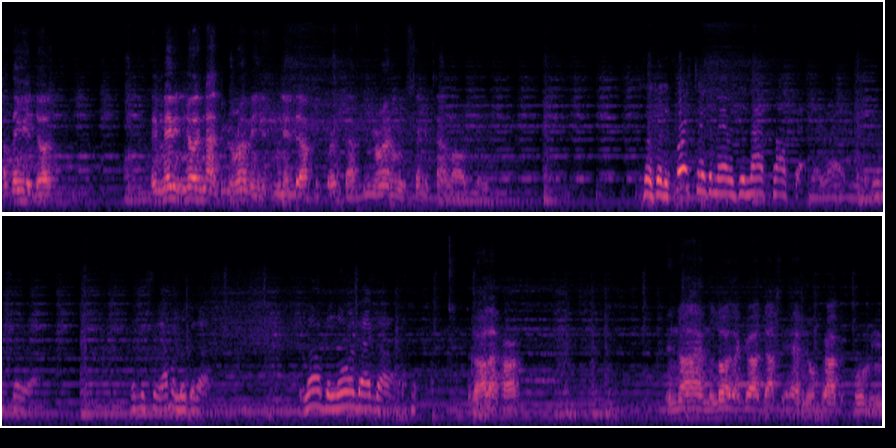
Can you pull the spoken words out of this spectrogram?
I think it does. And maybe no, it's not Deuteronomy. It's when they left the first time. Deuteronomy was the second time law given. So, so the first Ten Commandments did not talk that way, right? It didn't say that. Let me see. I'm gonna look it up. Love the Lord thy God. with all thy heart. And know I am the Lord thy God, thou shalt have no God before me.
